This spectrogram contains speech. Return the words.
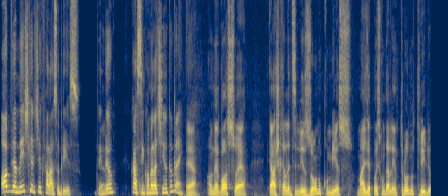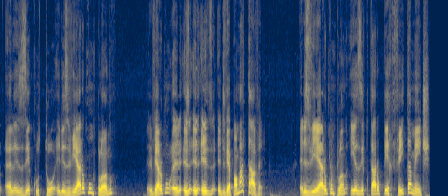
obviamente que ele tinha que falar sobre isso, entendeu? Assim como ela tinha também. É, o negócio é, eu acho que ela deslizou no começo, mas depois quando ela entrou no trilho, ela executou, eles vieram com um plano, eles vieram com, eles, eles, eles- vieram pra matar, velho. Eles vieram com plano e executaram perfeitamente.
